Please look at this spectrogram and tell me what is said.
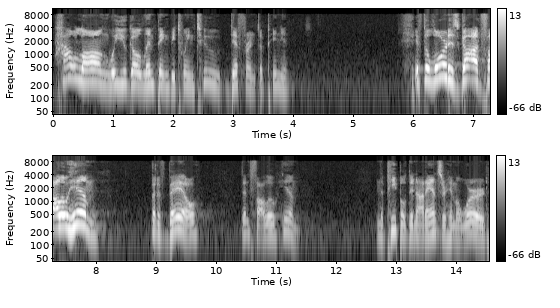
How long will you go limping between two different opinions? If the Lord is God, follow him. But if Baal, then follow him. And the people did not answer him a word.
